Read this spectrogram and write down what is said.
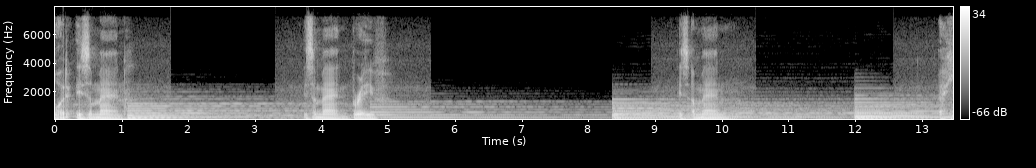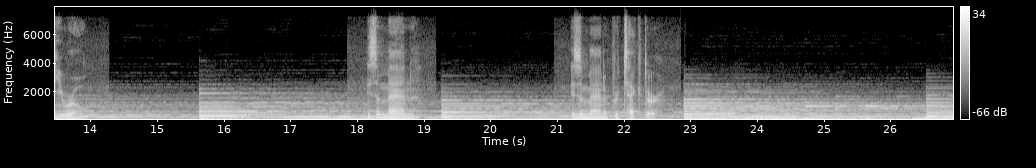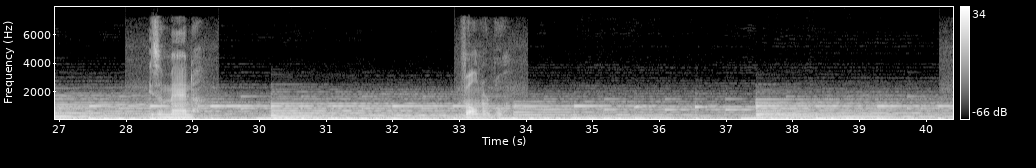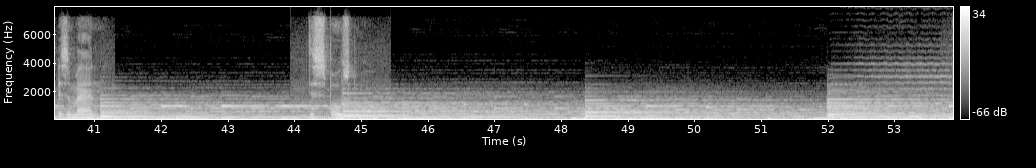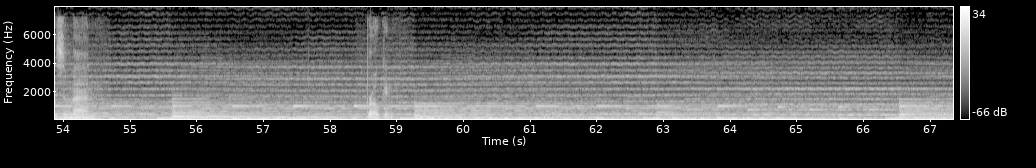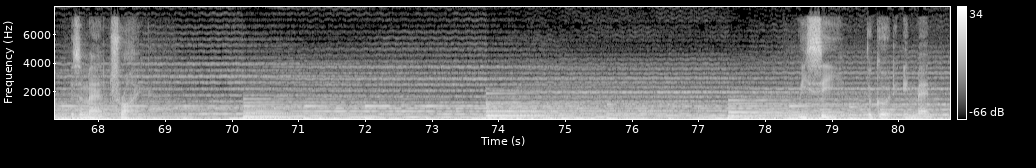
What is a man? Is a man brave? Is a man a hero? Is a man is a man a protector? Is a man vulnerable? Is a man disposable? Is a man broken? Is a man trying? We see the good in men.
